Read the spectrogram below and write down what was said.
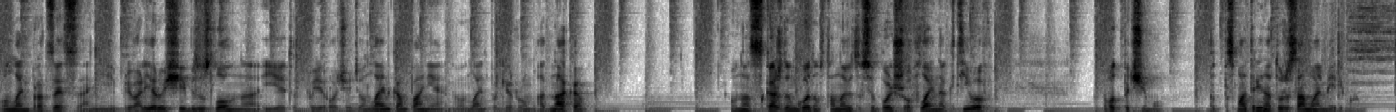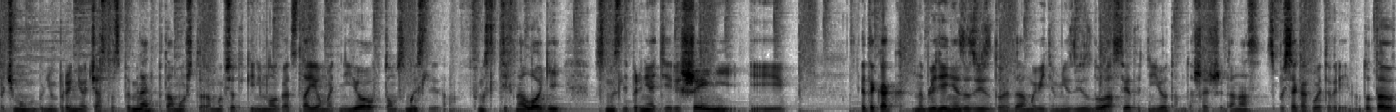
онлайн-процессы, они превалирующие, безусловно, и это, в первую очередь, онлайн-компания, онлайн-покер-рум. Однако, у нас с каждым годом становится все больше офлайн активов. Вот почему. Вот посмотри на ту же самую Америку. Почему мы будем про нее часто вспоминать? Потому что мы все-таки немного отстаем от нее в том смысле, там, в смысле технологий, в смысле принятия решений. И это как наблюдение за звездой, да, мы видим не звезду, а свет от нее, там, дошедший до нас спустя какое-то время. Тут а,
